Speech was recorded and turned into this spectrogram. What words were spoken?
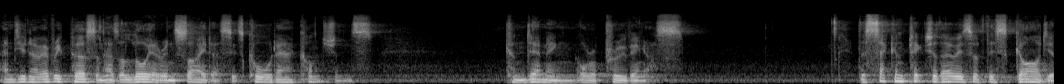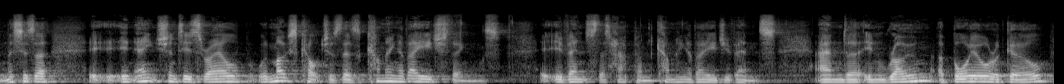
And you know, every person has a lawyer inside us. It's called our conscience, condemning or approving us. The second picture, though, is of this guardian. This is a, in ancient Israel, with most cultures, there's coming of age things events that happen, coming of age events. And uh, in Rome, a boy or a girl,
